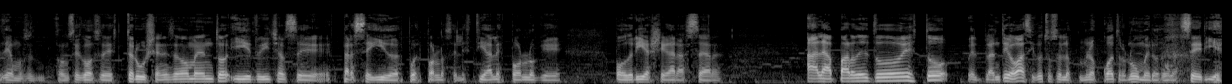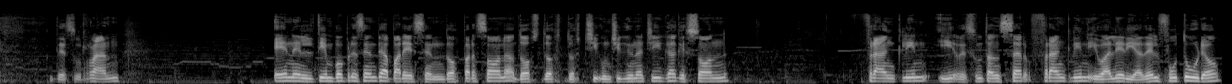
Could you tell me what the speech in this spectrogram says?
digamos, el consejo se destruye en ese momento y Richards es perseguido después por los celestiales por lo que podría llegar a ser. A la par de todo esto, el planteo básico, estos son los primeros cuatro números de la serie de su run. En el tiempo presente aparecen dos personas, dos, dos, dos un chico y una chica, que son Franklin y resultan ser Franklin y Valeria del futuro.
